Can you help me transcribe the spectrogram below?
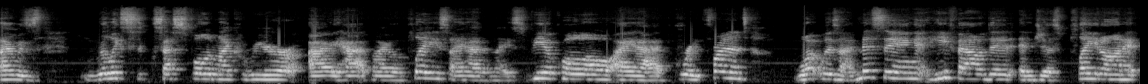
I was really successful in my career. I had my own place, I had a nice vehicle, I had great friends. What was I missing? He found it and just played on it.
